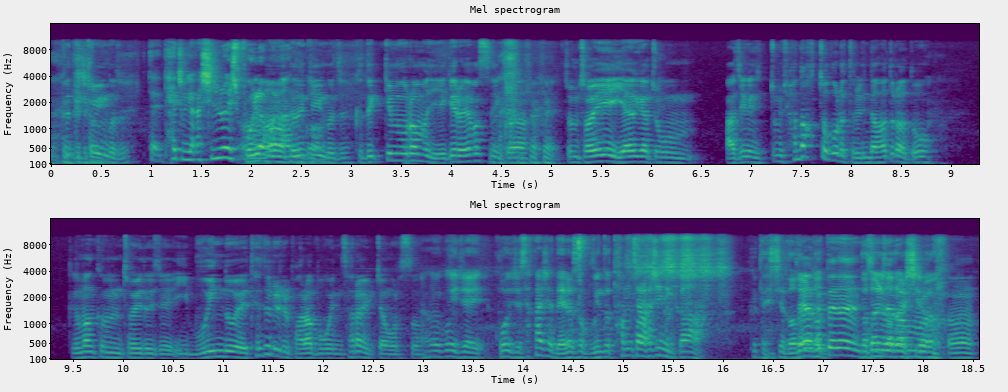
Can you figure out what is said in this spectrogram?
그 느낌인 거죠? 대, 대충 약간 실루엣이 보이려고 어, 하는 그거 느낌인 거죠. 그 느낌으로 한번 얘기를 해봤으니까 좀 저희의 이야기가 조금 아직은 좀 현학적으로 들린다 하더라도 그만큼 저희도 이제 이 무인도의 테두리를 바라보고 있는 사람 입장으로서 아, 그리고 이제 곧 이제 사카 씨가 내려서 무인도 탐사를 하시니까 그때 이제 제가 너덜 그때는 진짜로 너덜너덜 씨로. 어,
